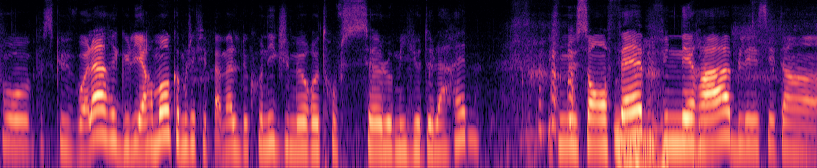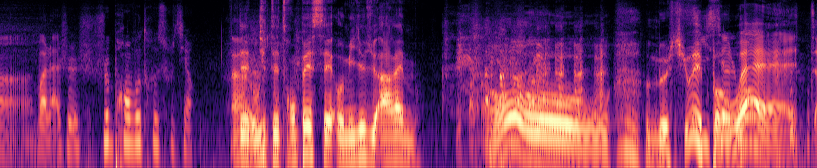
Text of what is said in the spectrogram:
pour... parce que voilà, régulièrement, comme j'ai fait pas mal de chroniques, je me retrouve seule au milieu de l'arène. Je me sens faible, vulnérable, et c'est un... Voilà, je, je prends votre soutien. Ah, T'es- oui. Tu t'es trompé, c'est au milieu du harem. Oh Monsieur est poète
